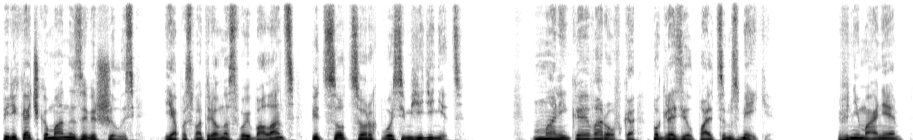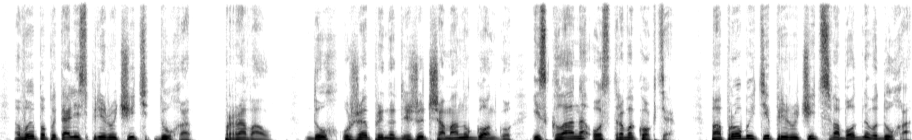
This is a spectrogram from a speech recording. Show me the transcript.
Перекачка маны завершилась. Я посмотрел на свой баланс — 548 единиц. «Маленькая воровка», — погрозил пальцем змейки. «Внимание! Вы попытались приручить духа. Провал. Дух уже принадлежит шаману Гонгу из клана Острова Когтя. Попробуйте приручить свободного духа».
